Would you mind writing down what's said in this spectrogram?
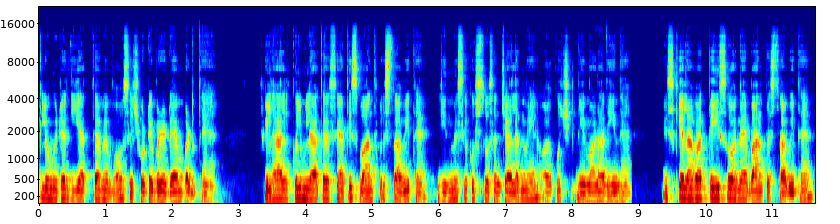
किलोमीटर की यात्रा में बहुत से छोटे बड़े डैम पड़ते हैं। फ़िलहाल कुल मिलाकर सैंतीस बाँध प्रस्तावित हैं, जिनमें से कुछ तो संचालन में हैं और कुछ निर्माणाधीन हैं। इसके अलावा तेईस और नए बाँध प्रस्तावित हैं,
